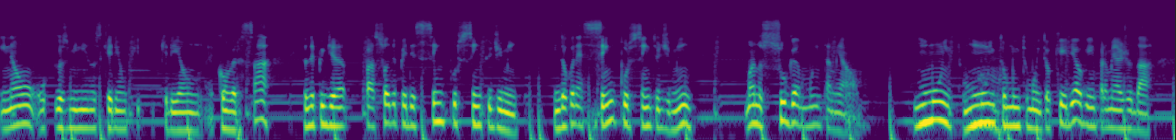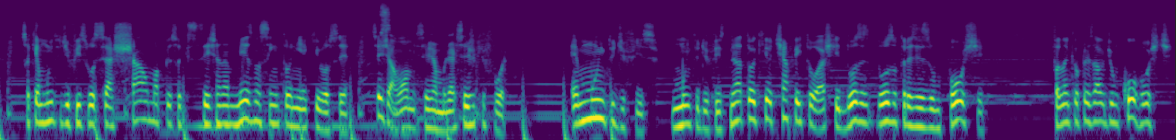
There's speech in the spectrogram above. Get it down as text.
e não o que os meninos queriam, que- queriam é, conversar, então dependia, passou a depender 100% de mim. Então, quando é 100% de mim, mano, suga muito a minha alma. Muito, muito, muito, muito. Eu queria alguém pra me ajudar. Só que é muito difícil você achar uma pessoa que esteja na mesma sintonia que você. Seja homem, seja mulher, seja o que for. É muito difícil, muito difícil. Não é à toa que eu tinha feito, acho que duas, duas ou três vezes um post falando que eu precisava de um co-host.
